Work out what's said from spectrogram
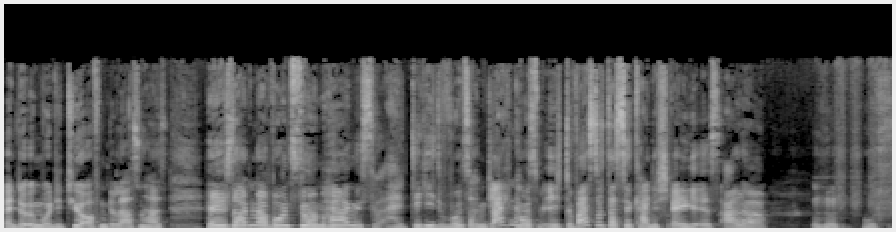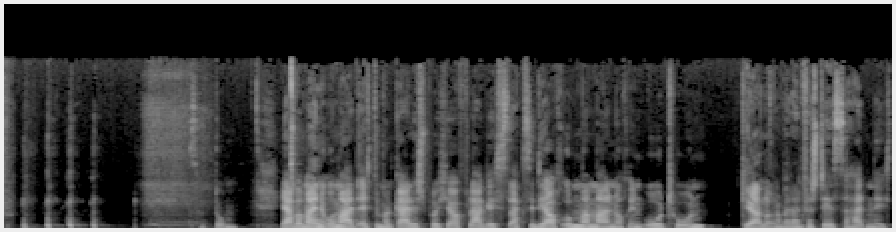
wenn du irgendwo die Tür offen gelassen hast, hey, sag mal, wohnst du am Hang? Ich so, ah, Diggi, du wohnst doch im gleichen Haus wie ich. Du weißt doch, dass hier keine Schräge ist, Alter. Mhm. Uff. so dumm. Ja, aber meine Oh, Oma hat echt immer geile Sprüche auf Lage. Ich sag sie dir auch irgendwann mal noch in O-Ton, Gerne. aber dann verstehst du halt nicht.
